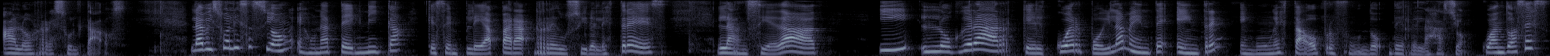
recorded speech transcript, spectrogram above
a los resultados. La visualización es una técnica que se emplea para reducir el estrés, la ansiedad y lograr que el cuerpo y la mente entren en un estado profundo de relajación. Cuando haces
